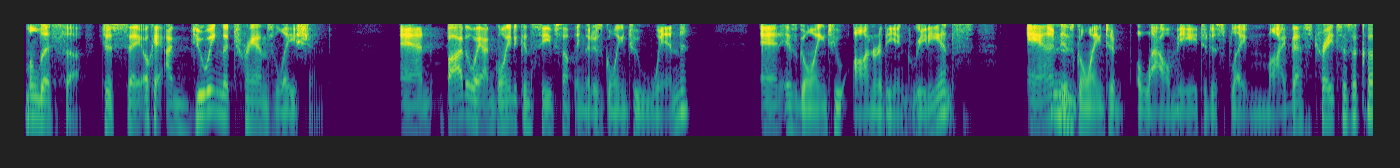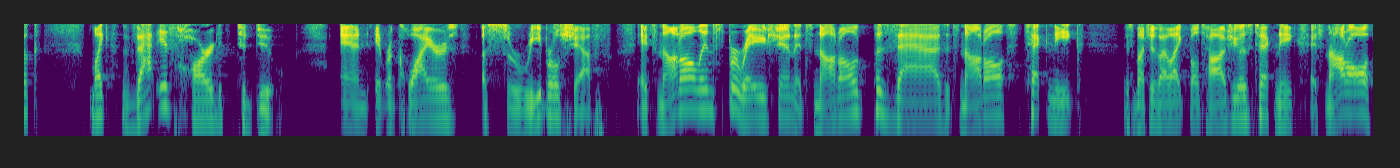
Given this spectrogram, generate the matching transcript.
Melissa just say, okay, I'm doing the translation, and by the way, I'm going to conceive something that is going to win and is going to honor the ingredients and mm. is going to allow me to display my best traits as a cook. Like that is hard to do. And it requires a cerebral chef. It's not all inspiration. It's not all pizzazz. It's not all technique. As much as I like Voltaggio's technique, it's not all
